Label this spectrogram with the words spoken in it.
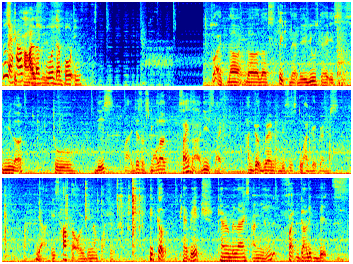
Look at how colorful the bowl is. So like the, the, the stick that they use there is similar to this, but just a smaller size. Uh. This is like 100 gram and this is 200 grams. Yeah, it's half the original portion. Pickled cabbage, caramelized onion, fried garlic bits,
